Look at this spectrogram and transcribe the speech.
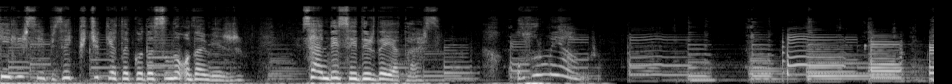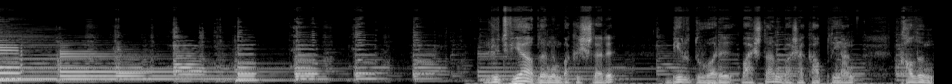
Gelirse bize küçük yatak odasını ona veririm. Sen de sedirde yatarsın. Olur mu yavrum? Lütfiye ablanın bakışları bir duvarı baştan başa kaplayan kalın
